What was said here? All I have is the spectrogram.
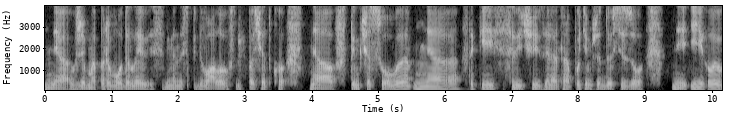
е, вже ми переводили мене з підвалу спочатку е, в тимчасове е, такий слідчий ізолятор, а потім вже до СІЗО. І коли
